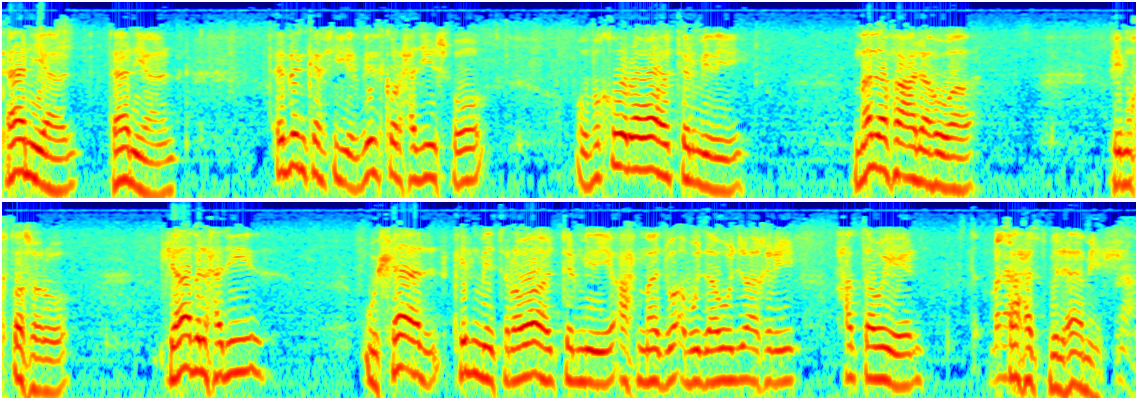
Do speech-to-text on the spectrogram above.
ثانيا ثانيا ابن كثير بيذكر حديث فوق وبقول رواه الترمذي ماذا فعل هو؟ في مختصره جاب الحديث وشال كلمة رواه الترمذي أحمد وأبو داود وآخره حتى وين؟ بالهامش. تحت بالهامش. نعم.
